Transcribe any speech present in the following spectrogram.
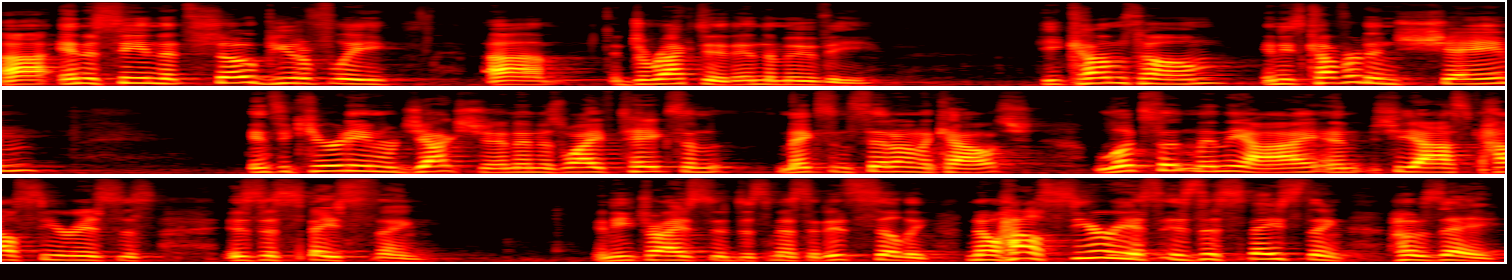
uh, in a scene that's so beautifully um, directed in the movie, he comes home and he's covered in shame, insecurity, and rejection. And his wife takes him, makes him sit on a couch, looks him in the eye, and she asks, How serious is, is this space thing? And he tries to dismiss it. It's silly. No, how serious is this space thing, Jose?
